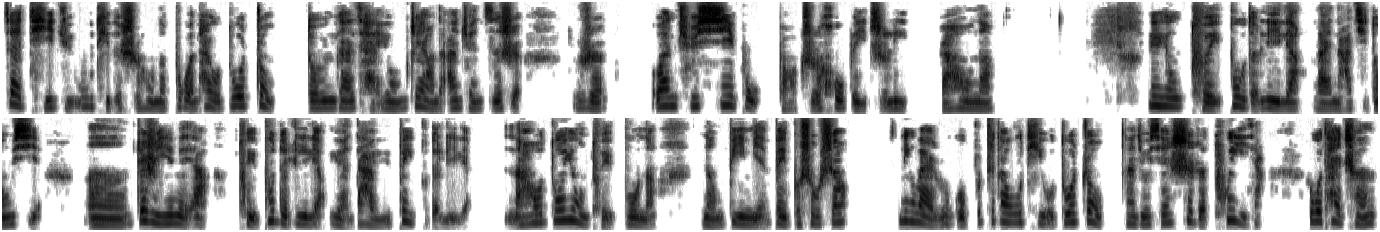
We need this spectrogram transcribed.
在提举物体的时候呢，不管它有多重，都应该采用这样的安全姿势。就是弯曲膝部，保持后背直立，然后呢，运用腿部的力量来拿起东西。嗯，这是因为啊，腿部的力量远大于背部的力量。然后多用腿部呢，能避免背部受伤。另外，如果不知道物体有多重，那就先试着推一下。如果太沉，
